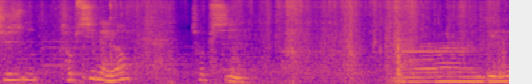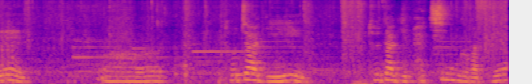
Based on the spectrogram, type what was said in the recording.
주, 접시네요. 접시. 아, 이게, 어, 도자기, 도자기 받침인 것 같아요.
